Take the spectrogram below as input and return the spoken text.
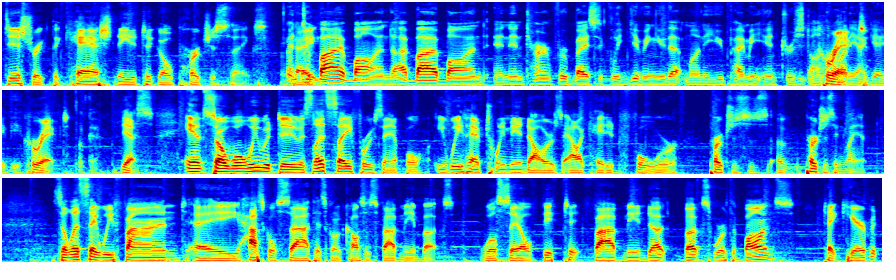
district the cash needed to go purchase things. Okay? And to buy a bond, I buy a bond, and in turn for basically giving you that money, you pay me interest on Correct. the money I gave you. Correct. Okay. Yes. And so what we would do is let's say for example, we've 20 million dollars allocated for purchases of purchasing land. So let's say we find a high school site that's going to cost us 5 million bucks. We'll sell 50, 5 million bucks worth of bonds, take care of it.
